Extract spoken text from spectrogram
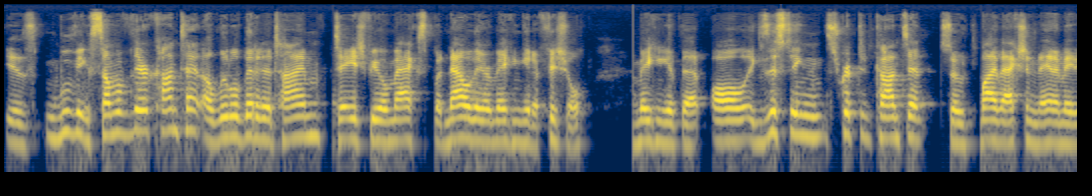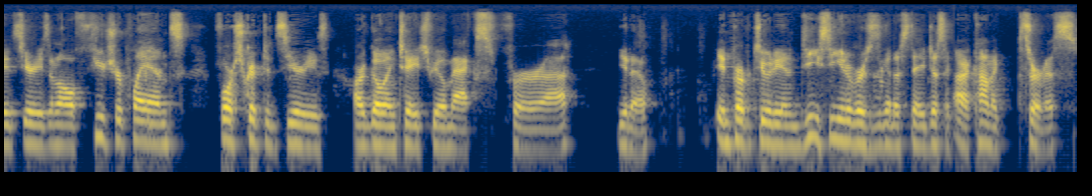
is moving some of their content a little bit at a time to HBO Max, but now they are making it official, making it that all existing scripted content, so live action and animated series, and all future plans for scripted series are going to HBO Max for, uh, you know, in perpetuity. And DC Universe is going to stay just a, a comic service.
